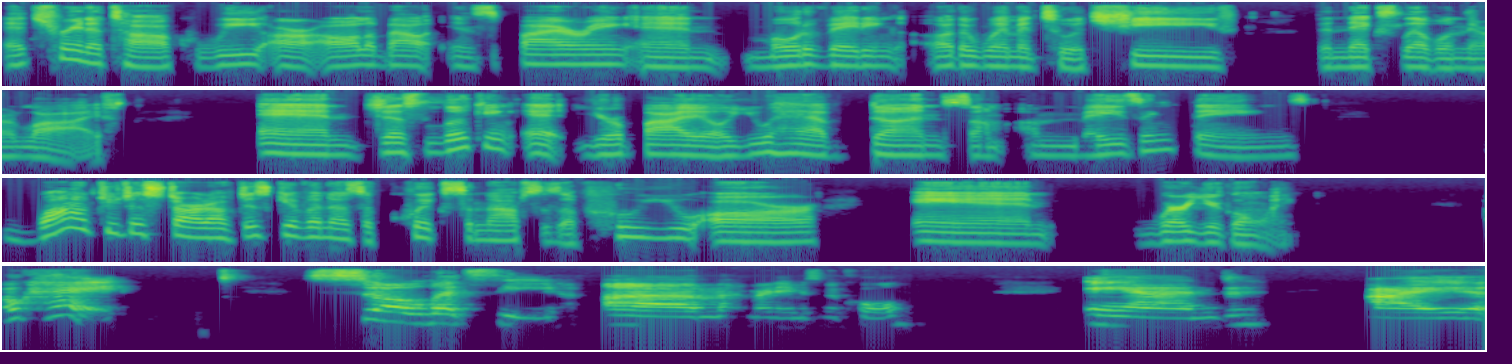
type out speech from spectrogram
at Trina Talk, we are all about inspiring and motivating other women to achieve the next level in their lives. And just looking at your bio, you have done some amazing things. Why don't you just start off just giving us a quick synopsis of who you are and where you're going? Okay. So let's see. Um, my name is Nicole and I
